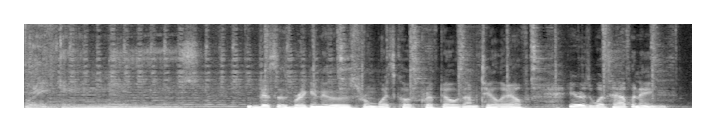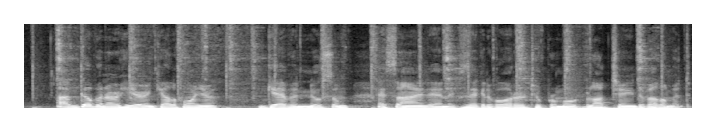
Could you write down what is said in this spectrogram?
Breaking news. This is breaking news from West Coast Cryptos. I'm Taylor Elf. Here's what's happening. Our governor here in California, Gavin Newsom, has signed an executive order to promote blockchain development.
